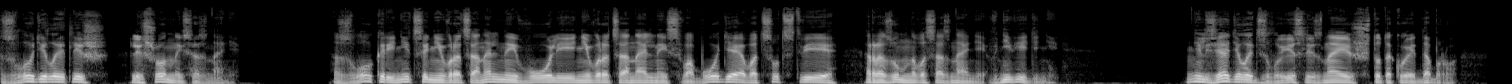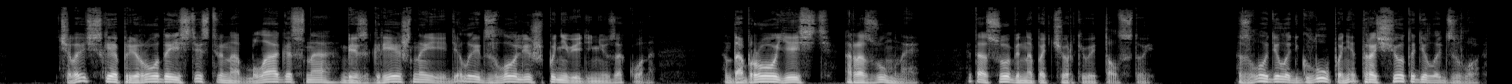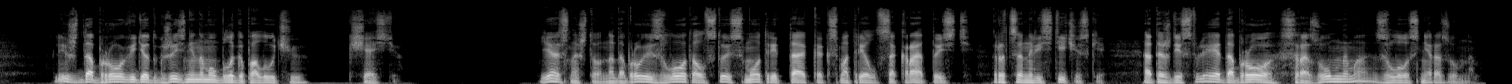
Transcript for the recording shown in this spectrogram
Зло делает лишь лишенный сознания. Зло коренится не в рациональной воле, не в рациональной свободе, а в отсутствии разумного сознания, в неведении. Нельзя делать зло, если знаешь, что такое добро. Человеческая природа, естественно, благостна, безгрешна и делает зло лишь по неведению закона. Добро есть разумное. Это особенно подчеркивает Толстой. Зло делать глупо, нет расчета делать зло. Лишь добро ведет к жизненному благополучию, к счастью. Ясно, что на добро и зло Толстой смотрит так, как смотрел Сократ, то есть рационалистически, отождествляя добро с разумным, а зло с неразумным.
